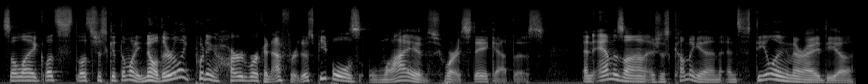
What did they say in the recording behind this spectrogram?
so like let's let's just get the money. No, they're like putting hard work and effort. There's people's lives who are at stake at this, and Amazon is just coming in and stealing their idea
